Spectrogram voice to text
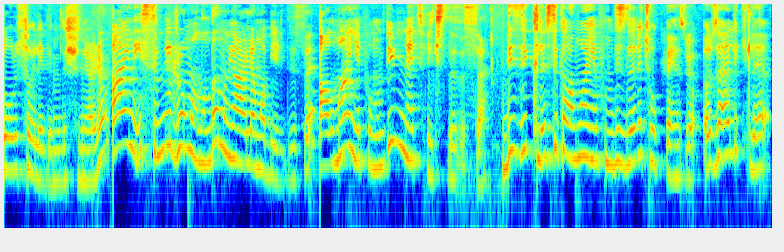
doğru söylediğimi düşünüyorum. Aynı isimli romanından uyarlama bir dizi. Alman yapımı bir Netflix dizisi. Dizi klasik Alman yapımı dizilere çok benziyor. Özellikle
